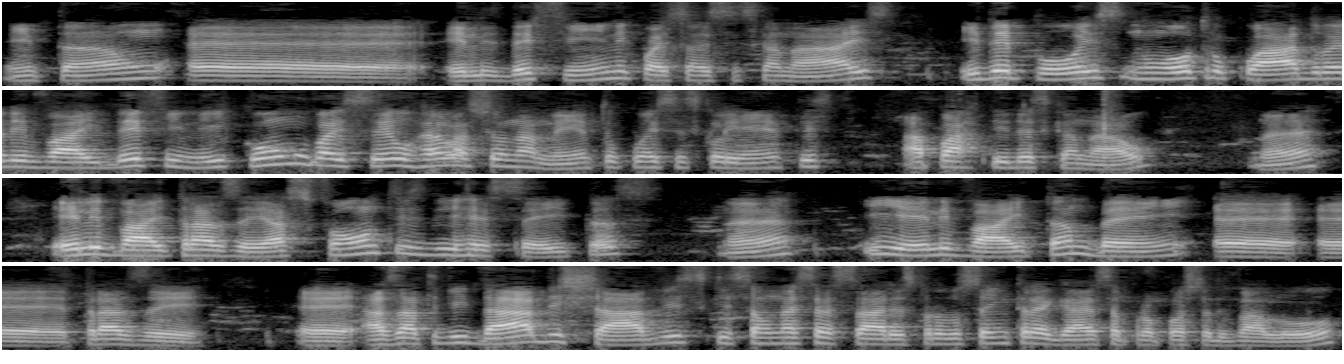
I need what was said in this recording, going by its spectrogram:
Então, é, ele define quais são esses canais e depois, no outro quadro, ele vai definir como vai ser o relacionamento com esses clientes a partir desse canal, né? Ele vai trazer as fontes de receitas, né? E ele vai também é, é trazer é, as atividades chaves que são necessárias para você entregar essa proposta de valor,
